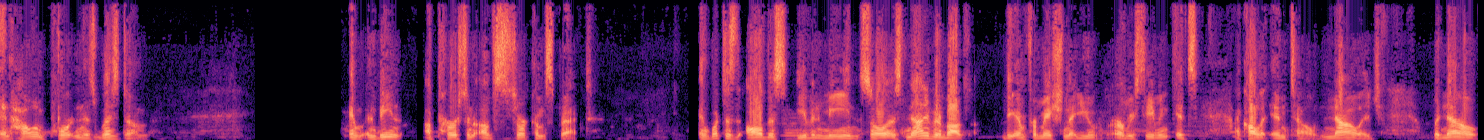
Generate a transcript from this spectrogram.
And how important is wisdom? And, and being a person of circumspect and what does all this even mean? So it's not even about the information that you are receiving. It's I call it intel, knowledge. But now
